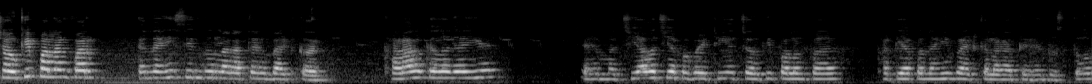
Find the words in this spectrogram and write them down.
चौकी पलंग पर नहीं सिंदूर लगाते हैं बैठकर खड़ा होकर लगाइए चाहे मछिया वछिया पर बैठिए चौकी पलंग पर खटिया पर नहीं बैठ कर लगाते हैं दोस्तों।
